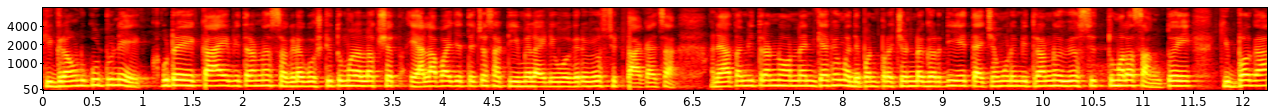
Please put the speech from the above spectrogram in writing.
की ग्राउंड कुठून आहे कुठे आहे काय आहे मित्रांनो? सगळ्या गोष्टी तुम्हाला लक्षात यायला पाहिजे त्याच्यासाठी ईमेल आय डी वगैरे व्यवस्थित टाकायचा. आणि आता मित्रांनो ऑनलाईन कॅफेमध्ये पण प्रचंड गर्दी आहे त्याच्यामुळे मित्रांनो व्यवस्थित तुम्हाला सांगतोय की बघा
